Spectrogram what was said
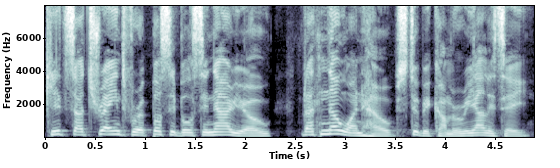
kids are trained for a possible scenario that no one hopes to become a reality.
